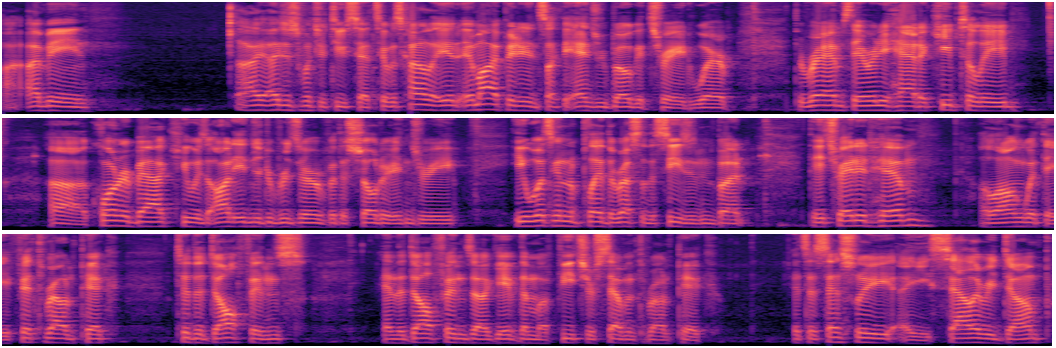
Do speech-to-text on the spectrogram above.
I mean, I, I just want your two cents. It was kind of, like, in, in, my opinion, it's like the Andrew Bogut trade where the Rams, they already had Aqib Talib uh, cornerback. He was on injured reserve with a shoulder injury. He wasn't going to play the rest of the season, but they traded him along with a fifth round pick to the Dolphins, and the Dolphins uh, gave them a future seventh round pick. It's essentially a salary dump,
